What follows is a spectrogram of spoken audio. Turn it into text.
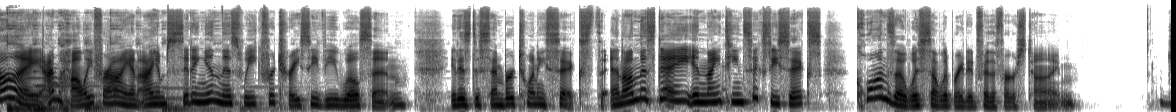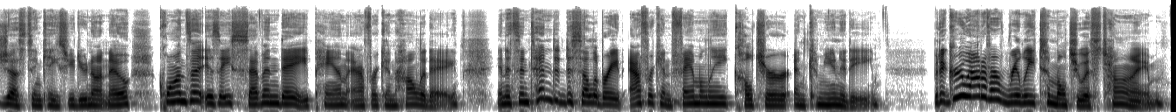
Hi, I'm Holly Fry, and I am sitting in this week for Tracy V. Wilson. It is December 26th, and on this day in 1966, Kwanzaa was celebrated for the first time. Just in case you do not know, Kwanzaa is a seven day Pan African holiday, and it's intended to celebrate African family, culture, and community. But it grew out of a really tumultuous time.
